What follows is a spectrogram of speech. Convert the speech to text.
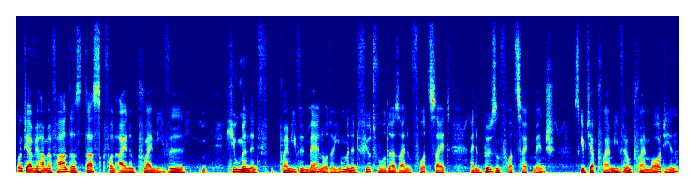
Und ja, wir haben erfahren, dass Dusk von einem Primeval Human, Primeval Man oder Human entführt wurde, also einem Vorzeit, einem bösen Vorzeitmensch. Es gibt ja Primeval und Primordian,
